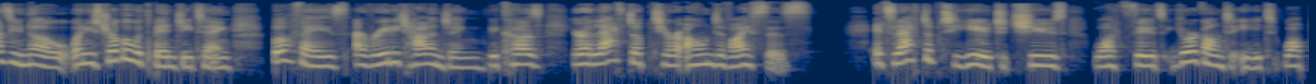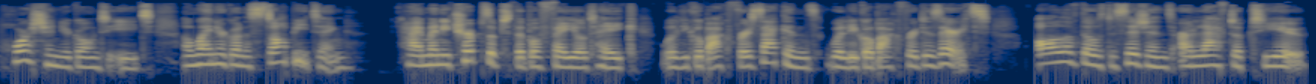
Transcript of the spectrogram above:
As you know, when you struggle with binge eating, buffets are really challenging because you're left up to your own devices. It's left up to you to choose what foods you're going to eat, what portion you're going to eat, and when you're going to stop eating. How many trips up to the buffet you'll take? Will you go back for seconds? Will you go back for dessert? All of those decisions are left up to you.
